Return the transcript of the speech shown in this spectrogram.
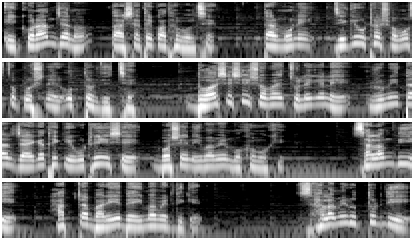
এই কোরআন যেন তার সাথে কথা বলছে। তার মনে জেগে ওঠা সমস্ত প্রশ্নের উত্তর দিচ্ছে। দোয়া শেষে সবাই চলে গেলে রুমি তার জায়গা থেকে উঠে এসে বসেন ইমামের মুখোমুখি। সালাম দিয়ে হাতটা বাড়িয়ে দেয় ইমামের দিকে। সালামের উত্তর দিয়ে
